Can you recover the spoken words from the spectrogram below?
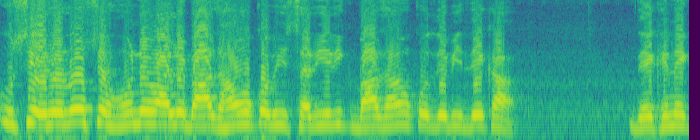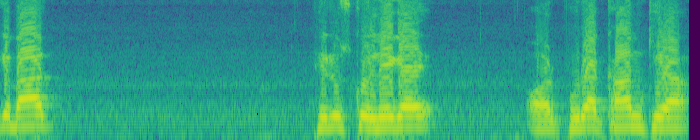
उस एररों से होने वाले बाधाओं को भी, शारीरिक बाधाओं को भी देखा। देखने के बाद फिर उसको ले गए। और पूरा काम किया।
